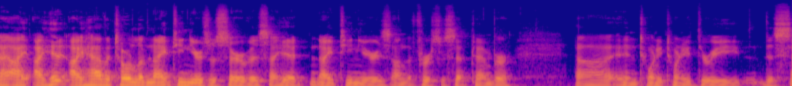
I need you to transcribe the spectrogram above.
I, I hit. I have a total of 19 years of service. I hit 19 years on the 1st of September. Uh, in 2023, this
